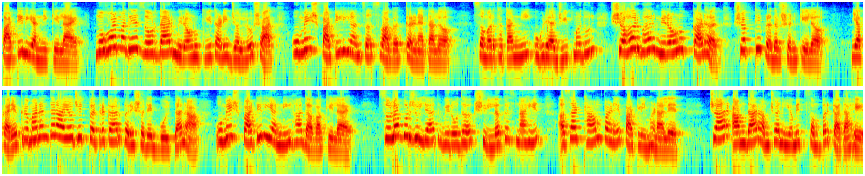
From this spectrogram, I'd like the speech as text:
पाटील यांनी केलाय. मोहोळमध्ये जोरदार मिरवणुकीत आणि जल्लोषात उमेश पाटील यांचं स्वागत करण्यात आलं. समर्थकांनी उघड्या जीपमधून शहरभर मिरवणूक काढत शक्ती प्रदर्शन केलं. या कार्यक्रमानंतर आयोजित पत्रकार परिषदेत बोलताना उमेश पाटील यांनी हा दावा केलाय. सोलापूर जिल्ह्यात विरोधक शिल्लकच नाहीत असा ठामपणे पाटील म्हणालेत. चार आमदार आमच्या नियमित संपर्कात आहेत.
